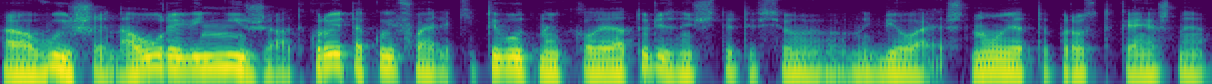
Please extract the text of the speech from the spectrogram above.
выше, на уровень ниже, открой такой файлик. И ты вот на клавиатуре, значит, это все набиваешь. Ну, это просто, конечно,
